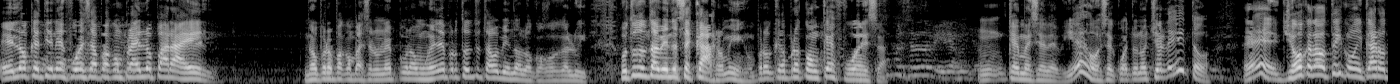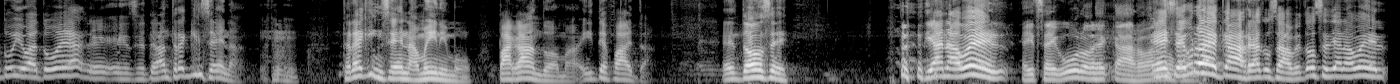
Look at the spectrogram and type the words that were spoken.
Él lo que tiene fuerza para comprarlo para él. No, pero para comprárselo una, una mujer pero tú te estás volviendo loco, Jorge Luis. Tú no estás viendo ese carro, mijo. ¿Pero, qué- pero con qué fuerza? Mm, ¿Qué Mercedes viejo? Ese cuesta unos chelitos. Eh, yo que la estoy con el carro tuyo, para que tú veas, eh, eh, se te dan tres quincenas. tres quincenas mínimo, pagando además, y te falta. Entonces, Dianabel, El seguro de ese carro. el seguro del carro, ya tú sabes. Entonces, Dianabel,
